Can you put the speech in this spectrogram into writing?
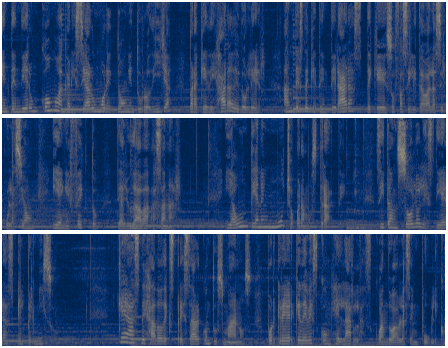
entendieron cómo acariciar un moretón en tu rodilla para que dejara de doler antes de que te enteraras de que eso facilitaba la circulación y en efecto te ayudaba a sanar. Y aún tienen mucho para mostrarte, si tan solo les dieras el permiso. ¿Qué has dejado de expresar con tus manos por creer que debes congelarlas cuando hablas en público?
